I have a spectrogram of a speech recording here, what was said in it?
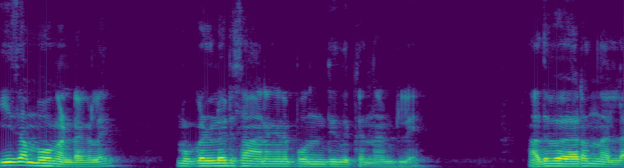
ഈ സംഭവം കണ്ടോ മുകളിലൊരു സാധനം ഇങ്ങനെ പൊന്തി നിൽക്കുന്നുണ്ടല്ലേ അത് വേറൊന്നല്ല.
